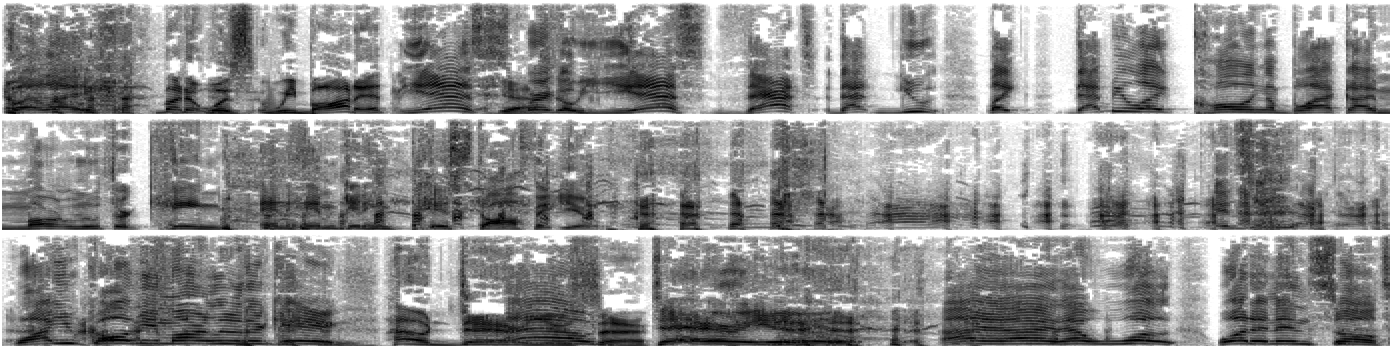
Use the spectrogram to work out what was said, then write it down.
But like. But it was, we bought it. Yes, Yes. where I go, yes, that that you like that'd be like calling a black guy Martin Luther King and him getting pissed off at you. it's why are you calling me Martin Luther King? How dare How you, sir? dare you? I, I, that what, what an insult!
